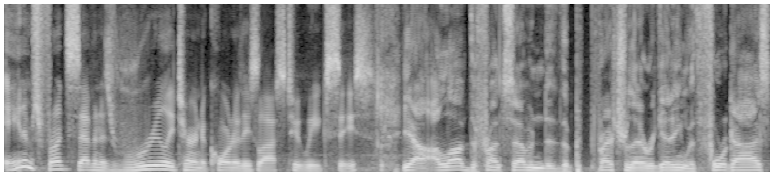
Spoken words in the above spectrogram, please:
A&M's front seven has really turned a corner these last two weeks. Cease. Yeah, I love the front seven, the, pressure they were getting with four guys,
